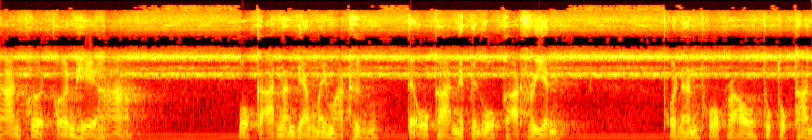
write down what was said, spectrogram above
นานเพลิดเพลินเฮฮาโอกาสนั้นยังไม่มาถึง แต่โอกาสนี้เป็นโอกาสเรียน เพราะนั้นพวกเราทุกๆทท่าน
